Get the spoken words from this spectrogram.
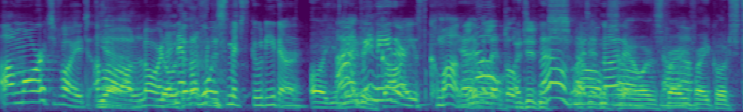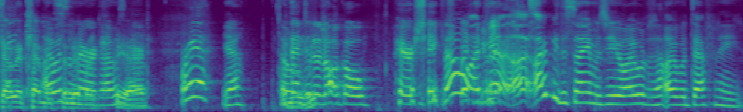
I'm mortified. Yeah. Oh, Lord. No, I never I once missed school either. Oh, you Ah, really? me neither. Guys, come on, live a No, little. I didn't. No, I no, didn't. no, No, no. I was very, No. very good. Down at Clements I was a nerd. I was a nerd. Were you? Yeah. But then did it all go pear shaped? No, I'd, yeah, I- I'd be the same as you. I would, I would definitely.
